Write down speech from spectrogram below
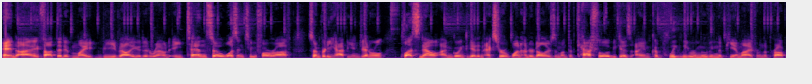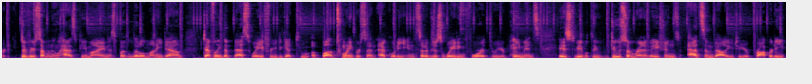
and I thought that it might be valued at around 810, so it wasn't too far off, so I'm pretty happy in general. Plus now I'm going to get an extra $100 a month of cash flow because I am completely removing the PMI from the property. So if you're someone who has PMI and has put little money down, definitely the best way for you to get to above 20% equity instead of just waiting for it through your payments is to be able to do some renovations, add some value to your property,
